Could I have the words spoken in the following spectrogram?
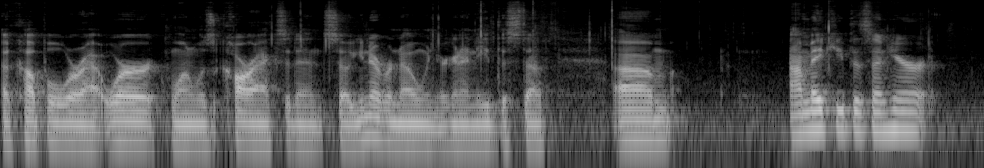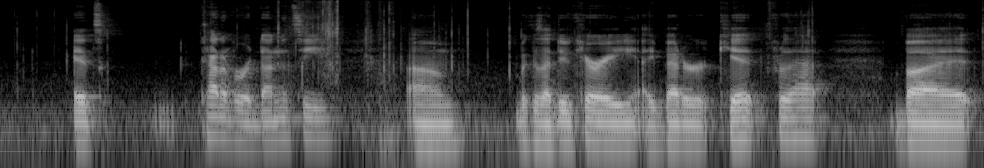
a couple were at work, one was a car accident. So you never know when you're going to need this stuff. Um, I may keep this in here. It's kind of a redundancy um, because I do carry a better kit for that. But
